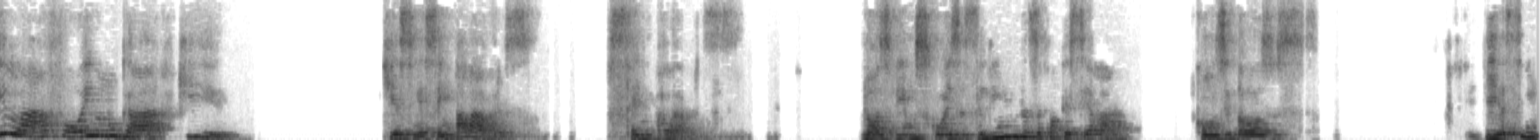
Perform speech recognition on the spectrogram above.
E lá foi um lugar que, que assim, é sem palavras. Sem palavras. Nós vimos coisas lindas acontecer lá, com os idosos. E assim,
